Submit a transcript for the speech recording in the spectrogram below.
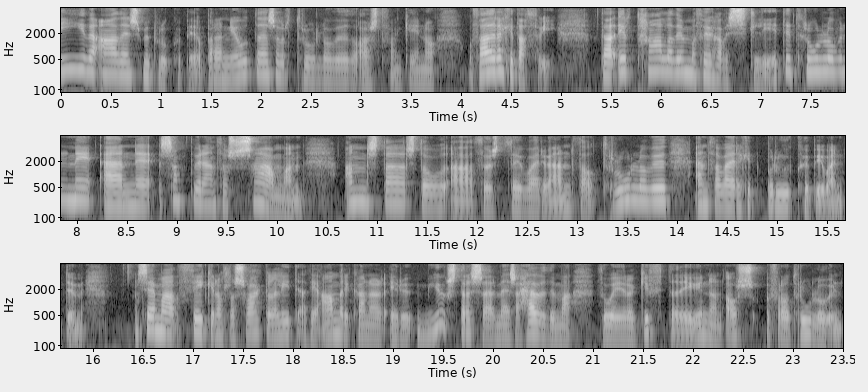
býða aðeins með brúköpið og bara njóta þess að vera trúlofið og ástfangin og, og það er ekkert að því. Það er talað um að þau hafi slitið trúlofinni en uh, samt verið ennþá saman. Annar staðar stóð að veist, þau væri ennþá trúlofið en það væri ekkert brúköp í vændum sem að þykir náttúrulega svaklega lítið að því að Amerikanar eru mjög stressaður með þessa hefðum að þú er að gifta þig innan árs frá trúlófun.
